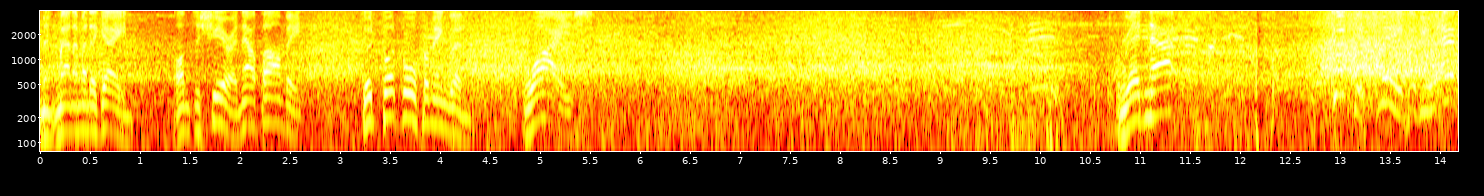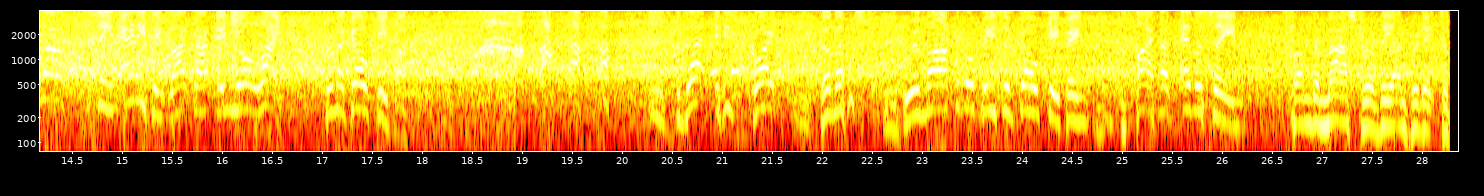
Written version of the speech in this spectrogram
McManaman again. On to Shearer. Now Barmby, Good football from England. Wise. Redknapp. Goodness me, have you ever seen anything like that in your life from a goalkeeper? that is quite the most remarkable piece of goalkeeping I have ever seen. From the master of the unpredictable.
